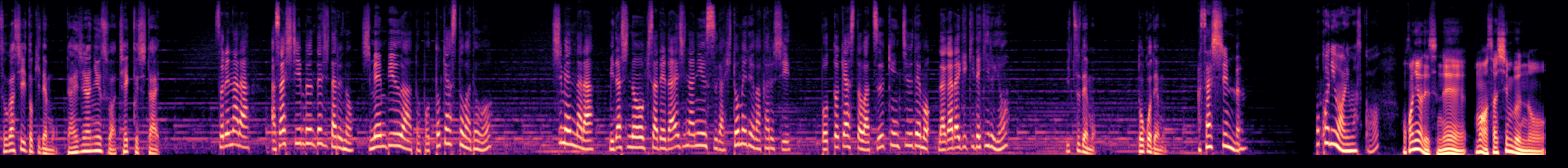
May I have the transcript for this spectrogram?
忙しい時でも大事なニュースはチェックしたい。それなら朝日新聞デジタルの紙面ビューアーとポッドキャストはどう？紙面なら見出しの大きさで大事なニュースが一目でわかるしポッドキャストは通勤中でもながら聞きできるよ。いつでもどこでも。朝日新聞。他にはありますか？他にはですね、まあ朝日新聞の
